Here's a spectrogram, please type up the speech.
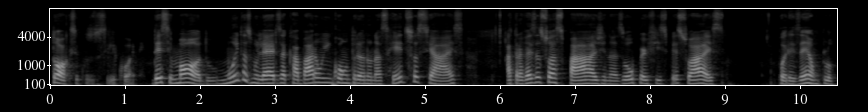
tóxicos do silicone. Desse modo, muitas mulheres acabaram encontrando nas redes sociais, através das suas páginas ou perfis pessoais, por exemplo,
